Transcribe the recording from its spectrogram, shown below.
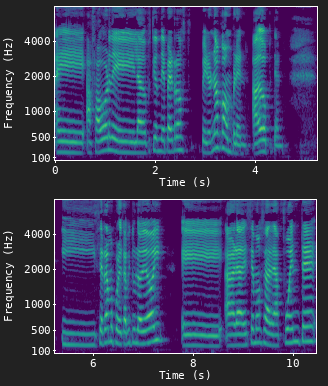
Eh, a favor de la adopción de perros, pero no compren, adopten. Y cerramos por el capítulo de hoy. Eh, agradecemos a la fuente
